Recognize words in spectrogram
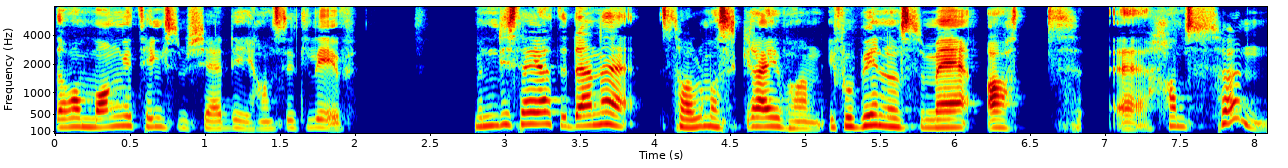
det var mange ting som skjedde i hans liv. Men de sier at denne salmen skrev han i forbindelse med at eh, hans sønn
